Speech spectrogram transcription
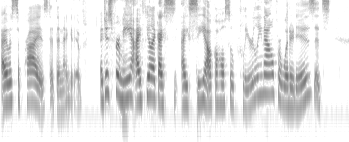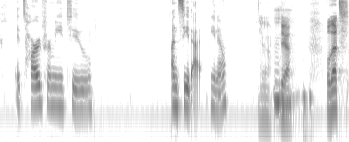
I was surprised at the negative. It just for me, I feel like I, I see alcohol so clearly now for what it is. It's it's hard for me to unsee that, you know? yeah Yeah. Well, that's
